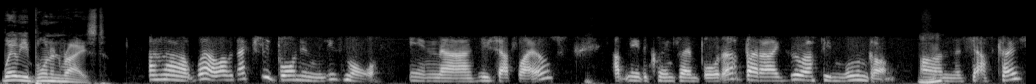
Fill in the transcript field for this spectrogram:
Where were you born and raised? Uh, well, I was actually born in Lismore in uh, New South Wales, up near the Queensland border, but I grew up in Wollongong on the south coast.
